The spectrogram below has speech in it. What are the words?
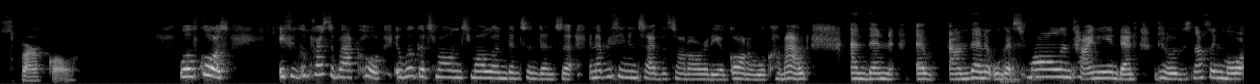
Sparkle. Well, of course, if you compress a black hole, it will get smaller and smaller and denser and denser, and everything inside that's not already a goner will come out, and then and then it will get small and tiny and dense until there's nothing more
